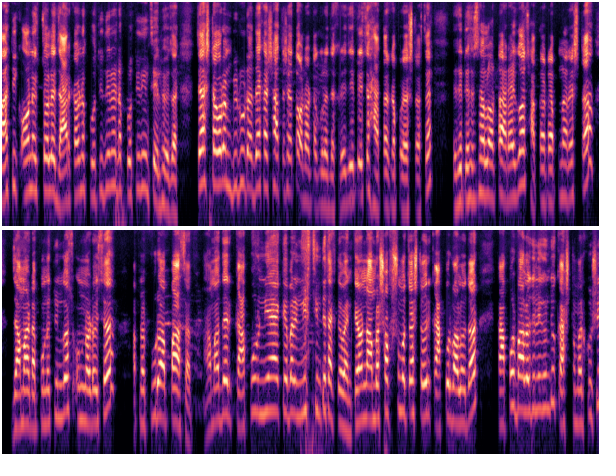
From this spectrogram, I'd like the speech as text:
বাটিক অনেক চলে যার কারণে প্রতিদিন এটা প্রতিদিন সেল হয়ে যায় চেষ্টা করেন ভিডিওটা দেখার সাথে সাথে অর্ডারটা করে দেখেন এই যেটা হচ্ছে হাতার কাপড় এক্সট্রা আছে এই যেটা হচ্ছে সালোয়ারটা আড়াই গজ হাতাটা আপনার এক্সট্রা জামাটা পনেরো তিন গজ অন্যটা হচ্ছে আপনার পুরো পাঁচ হাত। আমাদের কাপড় নিয়ে একেবারে নিশ্চিন্তে থাকতে পারেন। কেননা আমরা সবসময় চেষ্টা করি কাপড় ভালো দেওয়ার। কাপড় ভালো দিলে কিন্তু কাস্টমার খুশি।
